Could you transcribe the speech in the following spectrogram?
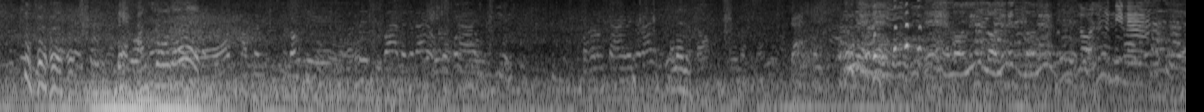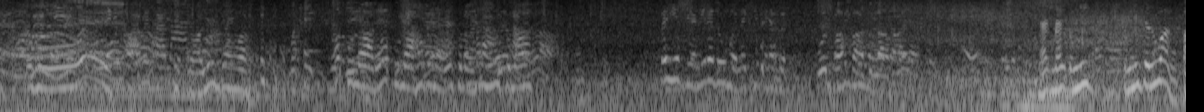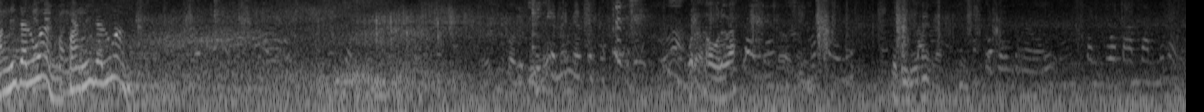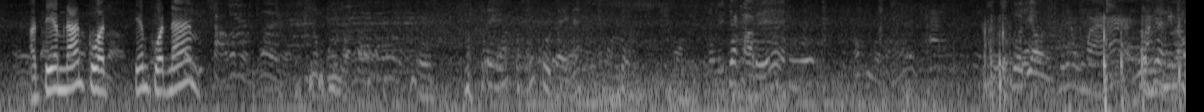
แบกถังโชว์เลยหล่อลื่นนี่นะโอ้โหขวาไม่ทัน รอลื่นจังวะเขาคุณรอเด้คุณรอเขาไปไหนคุณรอข้างนี้คุณรอได้ยินเสียงนี้ได้ดูเหมือนในคลิปเลยนะเพื่อนแม็กแม็กตรงนี้ตรงนี้จะร่วง ฝั่งนี้จะร่วง ฝั่งนี้จะร่วงเอาเตรียมน้ำกวด เตรียมกวดน้ำสุดเลยนะมันมีเสื้อขาวเด้มีตัวเดียวไม่ได้เอามาวันนี้อันนี้มัน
